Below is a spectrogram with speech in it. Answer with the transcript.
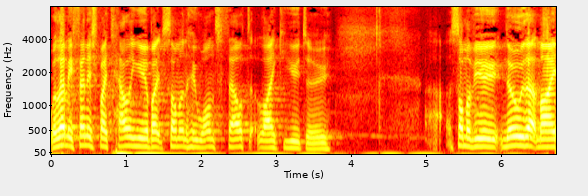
Well, let me finish by telling you about someone who once felt like you do. Uh, some of you know that my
